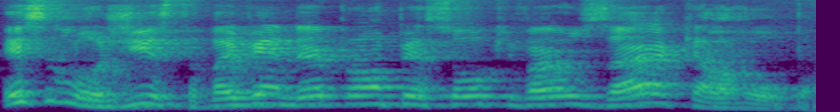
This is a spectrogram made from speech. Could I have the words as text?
esse lojista vai vender para uma pessoa que vai usar aquela roupa.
